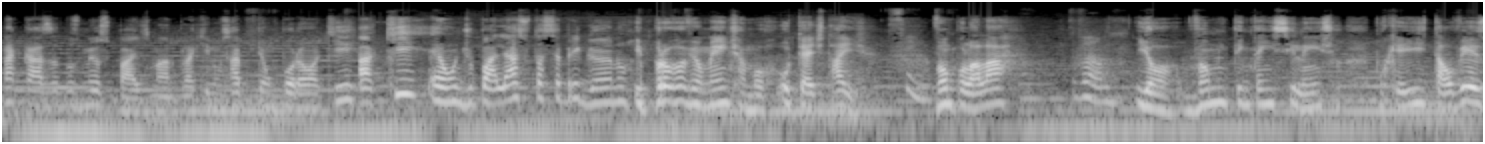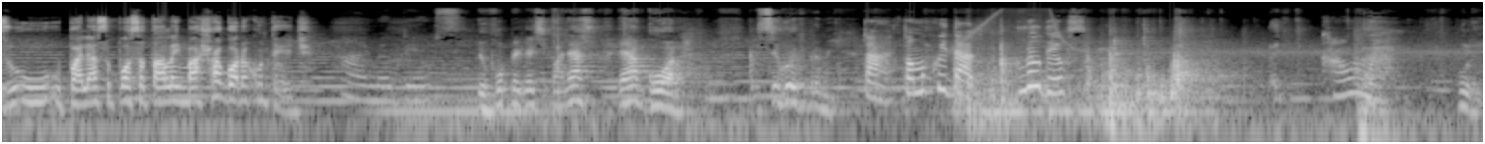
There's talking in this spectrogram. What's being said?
na casa dos meus pais, mano. Pra quem não sabe, tem um porão aqui. Aqui é onde o palhaço tá se abrigando. E provavelmente, amor, o Ted tá aí. Sim. Vamos pular lá? Vamos. E ó, vamos tentar em silêncio, porque aí talvez o, o palhaço possa estar tá lá embaixo agora com o Ted. Ai, meu Deus. Eu vou pegar esse palhaço, é agora. Segura aqui pra mim. Tá, toma cuidado. Meu Deus. Calma. Pulei.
